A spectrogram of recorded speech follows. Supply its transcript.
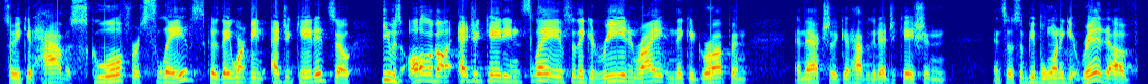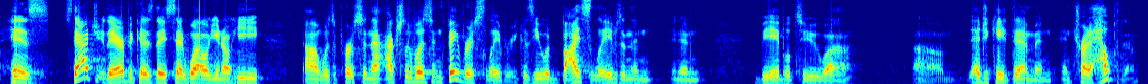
so he could have a school for slaves because they weren't being educated. So he was all about educating slaves so they could read and write and they could grow up and, and they actually could have a good education and so some people want to get rid of his statue there because they said, well, you know, he uh, was a person that actually was in favor of slavery because he would buy slaves and then, and then be able to uh, um, educate them and, and try to help them.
